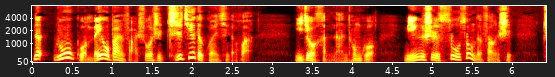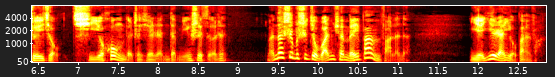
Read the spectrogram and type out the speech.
那如果没有办法说是直接的关系的话，你就很难通过民事诉讼的方式追究起哄的这些人的民事责任啊。那是不是就完全没办法了呢？也依然有办法。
